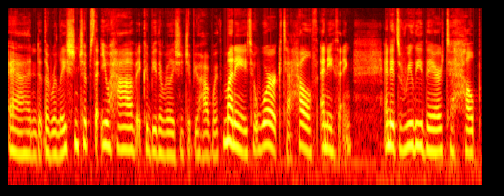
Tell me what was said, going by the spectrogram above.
and the relationships that you have. It could be the relationship you have with money, to work, to health, anything. And it's really there to help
